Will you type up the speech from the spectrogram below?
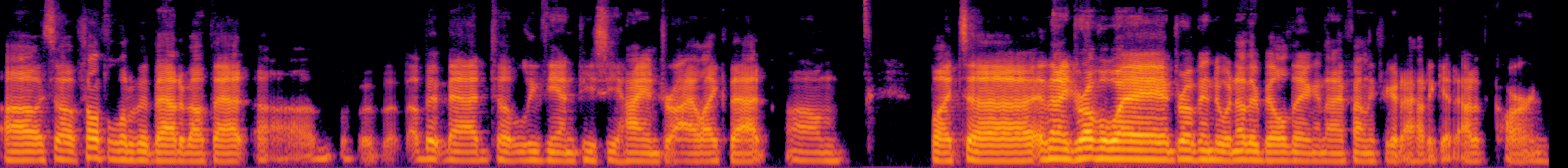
Uh, so I felt a little bit bad about that. Uh, a bit bad to leave the NPC high and dry like that. Um, but uh, and then I drove away. I drove into another building, and then I finally figured out how to get out of the car and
